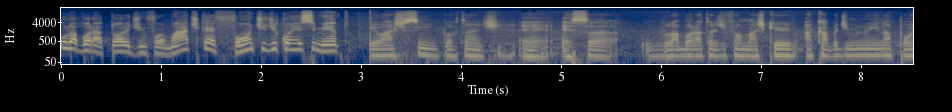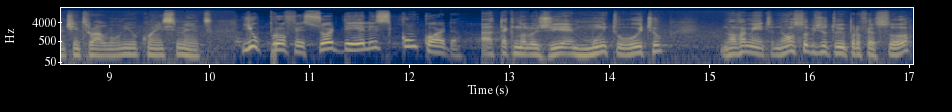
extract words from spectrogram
o laboratório de informática é fonte de conhecimento. Eu acho sim importante é, essa o laboratório de informática acaba diminuindo a ponte entre o aluno e o conhecimento. E o professor deles concorda. A tecnologia é muito útil. Novamente, não substitui o professor,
